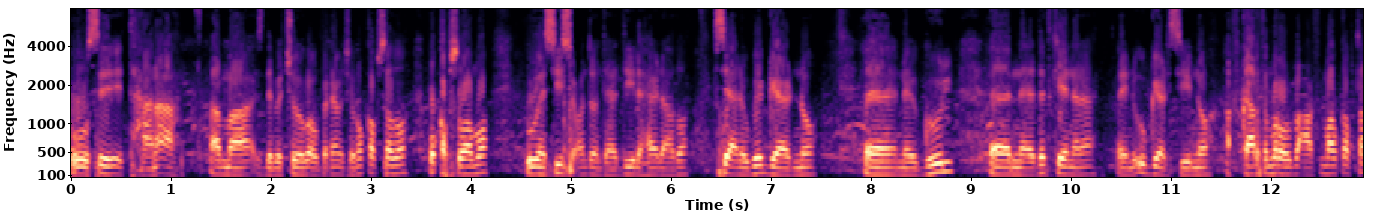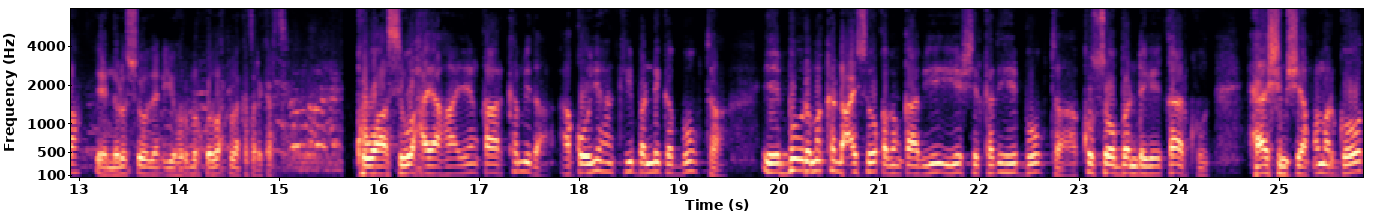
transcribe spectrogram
uu si taxaano ah ama isdaba jooga uu barnaamijkan u qabsoomo waan sii socon doonta haddii ilaha idhaahdo si aan uga gaadhno guul dadkeennana aynu u gaadhsiino afkaarta mar walba caafimaad qabta ee noloshoodan iyo horumarkooda wax badan ka tari karta. Kuwaasi waxay ahaayeen qaar ka mid a aqoon-yahankii bandhiga buugta ee boorama ka dhacay soo qabanqaabiyey iyo shirkadihii buugta ku soo bandhigay qaarkood. Haashim sheekh cumar good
